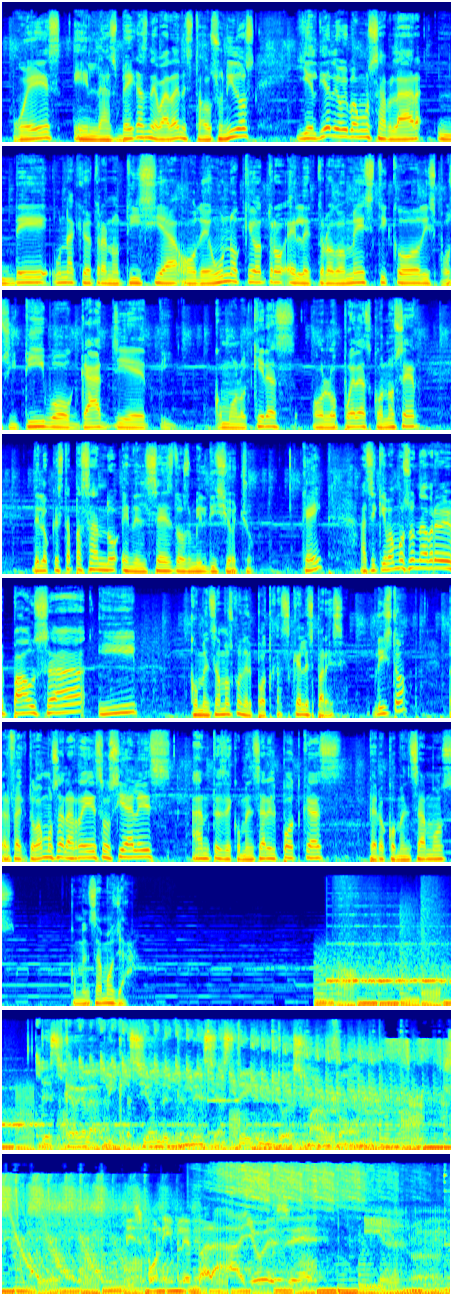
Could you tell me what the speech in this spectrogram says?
pues en Las Vegas, Nevada, en Estados Unidos. Y el día de hoy vamos a hablar de una que otra noticia o de uno que otro electrodoméstico, dispositivo, gadget y como lo quieras o lo puedas conocer de lo que está pasando en el CES 2018. ¿Ok? Así que vamos a una breve pausa y comenzamos con el podcast. ¿Qué les parece? ¿Listo? Perfecto. Vamos a las redes sociales antes de comenzar el podcast, pero comenzamos comenzamos ya. Descarga la aplicación de Tendencias Tech en tu smartphone. Disponible para iOS y Android.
